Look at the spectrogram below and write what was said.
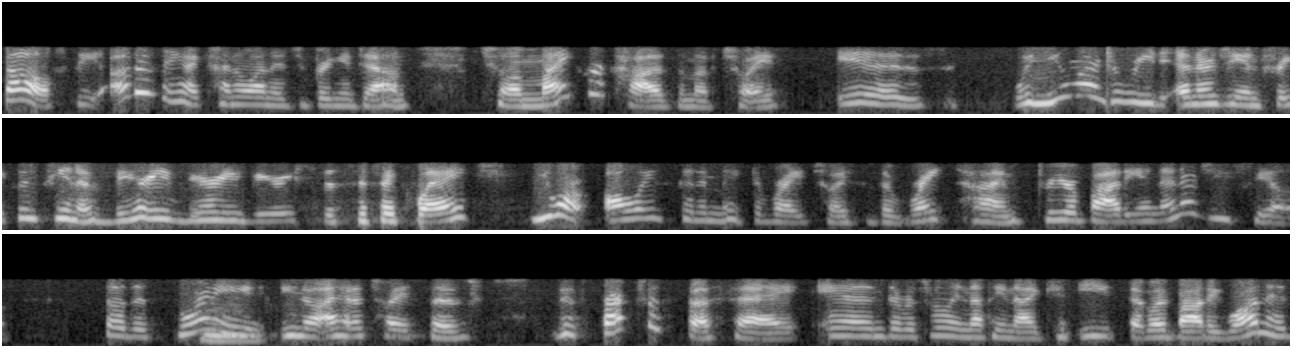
self. The other thing I kind of wanted to bring it down to a microcosm of choice is when you learn to read energy and frequency in a very, very, very specific way, you are always going to make the right choice at the right time for your body and energy field. So this morning, mm. you know, I had a choice of this breakfast buffet, and there was really nothing I could eat that my body wanted,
